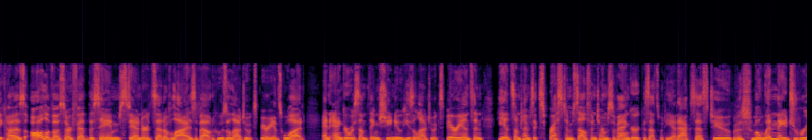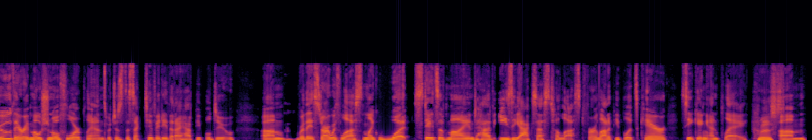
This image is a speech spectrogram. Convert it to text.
because all of us are fed the same standard set of lies about who's allowed to experience what. And anger was something she knew he's allowed to experience. And he had sometimes expressed himself in terms of anger because that's what he had access to. But when they drew their emotional floor plans, which is this activity that I have people do um, mm-hmm. where they start with lust and like what states of mind have easy access to lust. For a lot of people, it's care, seeking, and play. Um,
